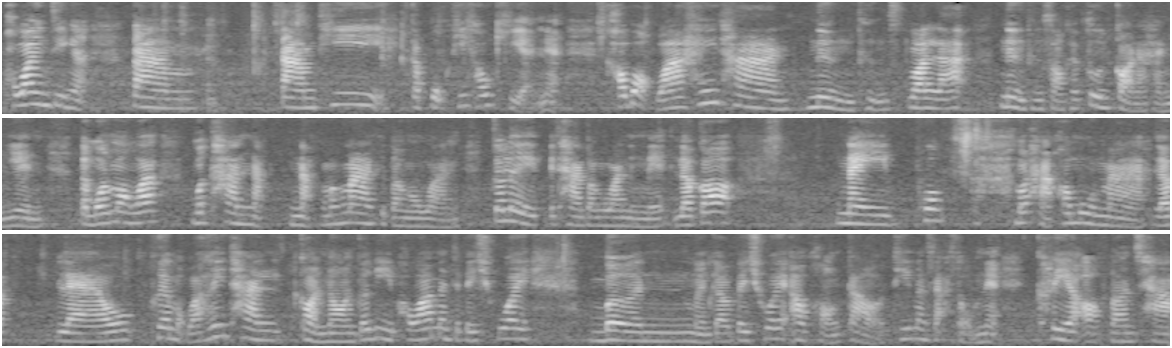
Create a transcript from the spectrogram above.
เพราะว่าจริงๆอะตามตามที่กระปุกที่เขาเขียนเนี่ยเขาบอกว่าให้ทาน1ถึงวันละ1ถึง2แคปซูลก่อนอาหารเย็น แต่มดมองว่ามดทานหนักหนักมากๆ คือตอนกลางวัน ก็เลยไปทานตอนกลางวันหนึ่งเม็ดแล้วก็ในพวกมดหาข้อมูลมาแล้ว แล้วเพื่อนบอกว่าเฮ้ยทานก่อนนอนก็ดี เพราะว่ามันจะไปช่วยเบิร์นเหมือนกับไปช่วยเอาของเก่าที่มันสะสมเนี่ยเคลียร์ออกตอนเช้า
